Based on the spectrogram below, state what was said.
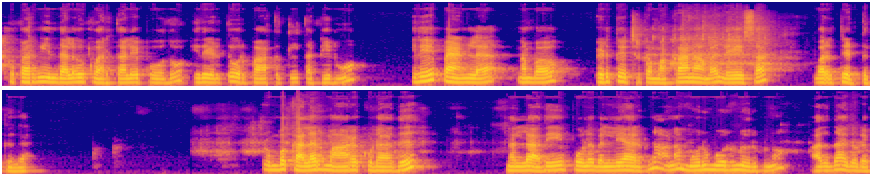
இப்போ பாருங்கள் இந்த அளவுக்கு வறுத்தாலே போதும். இதை எடுத்து ஒரு பாத்திரத்தில் தட்டிடுவோம். இதே பேனில் நம்ம எடுத்து வச்சுருக்க மக்கானாவை லேசாக வறுத்து எடுத்துக்குங்க. ரொம்ப கலர் மாறக்கூடாது. நல்லா அதே போல் வெள்ளையாக இருக்கணும். ஆனால் மொறு மொறுன்னு இருக்கணும். அதுதான் இதோடைய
